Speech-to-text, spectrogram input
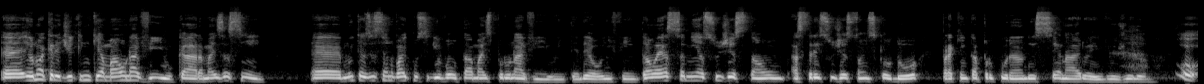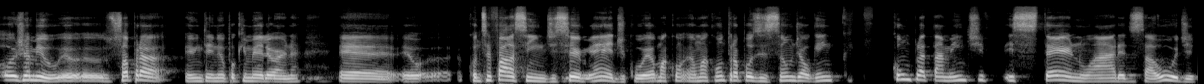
é, eu não acredito em queimar o navio, cara, mas assim, é, muitas vezes você não vai conseguir voltar mais para o navio, entendeu? Enfim, então essa é a minha sugestão, as três sugestões que eu dou para quem está procurando esse cenário aí, viu, Júlio? Ô, ô Jamil, eu, só para eu entender um pouquinho melhor, né? É, eu, quando você fala assim de ser médico, é uma, é uma contraposição de alguém completamente externo à área de saúde,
